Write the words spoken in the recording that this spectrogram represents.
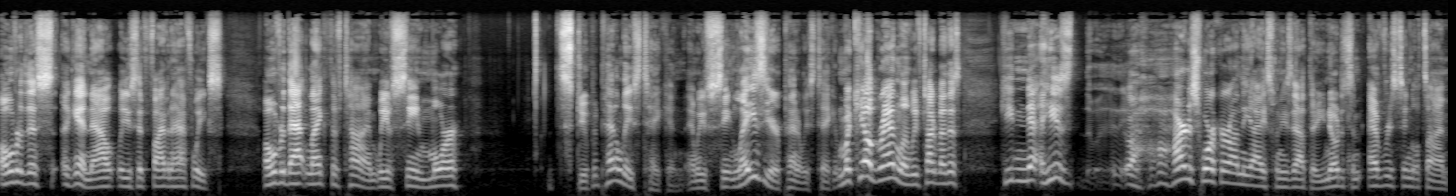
over this again now you said five and a half weeks over that length of time we have seen more stupid penalties taken and we've seen lazier penalties taken. Mikael Granlund we've talked about this he ne- he is the hardest worker on the ice when he's out there. You notice him every single time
